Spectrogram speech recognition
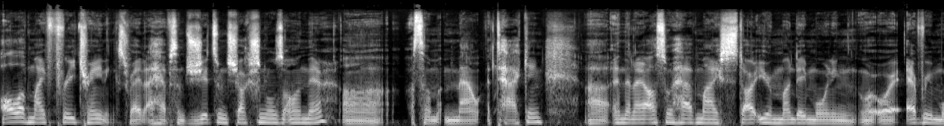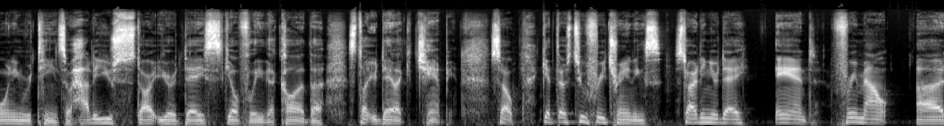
all of my free trainings. Right, I have some jiu-jitsu instructionals on there, uh, some mount attacking, uh, and then I also have my start your Monday morning or, or every morning routine. So how do you start your day skillfully? They call it the start your day like a champion. So get those two free trainings, starting your day and free mount uh,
